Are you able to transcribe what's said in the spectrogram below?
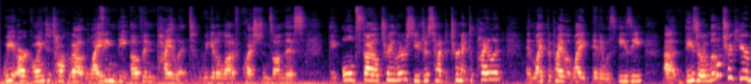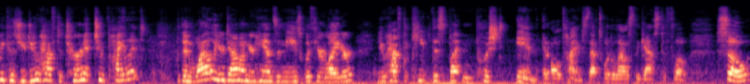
We are going to talk about lighting the oven pilot. We get a lot of questions on this. The old style trailers, you just had to turn it to pilot and light the pilot light and it was easy. Uh, these are a little trickier because you do have to turn it to pilot, but then while you're down on your hands and knees with your lighter, you have to keep this button pushed in at all times. That's what allows the gas to flow. So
